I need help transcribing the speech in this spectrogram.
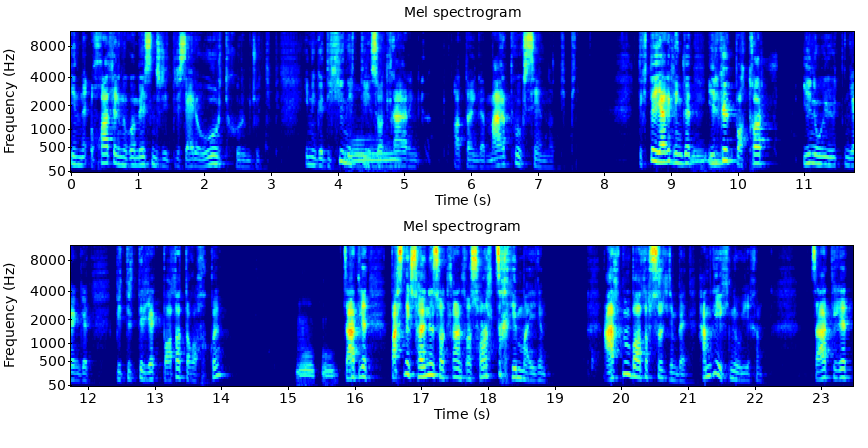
энэ ухаалаг нөгөө мессенжер эдрээс арай өөр төхөөрөмжүүд юм энэ ингээд дэлхийн нийтийн судалгаагаар ингээд одоо ингээд магадгүй гэсэн юмнууд юм. Гэхдээ яг л ингээд эргээд ботхоор энэ үед нь яг ингээд бид нар дээр яг болоод байгаа байхгүй юу? За тэгээд бас нэг сонин судалгаа нь суралцах хэм маяг нь албан боловсрал юм байна. Хамгийн ихний үеийнх нь. За тэгээд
